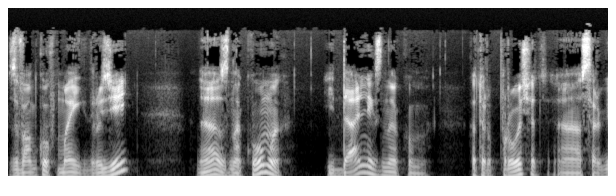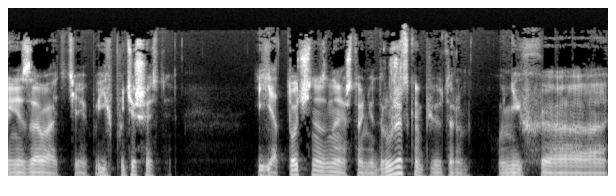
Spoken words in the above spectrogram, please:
звонков моих друзей, да, знакомых и дальних знакомых, которые просят а, сорганизовать их путешествие. Я точно знаю, что они дружат с компьютером, у них э,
